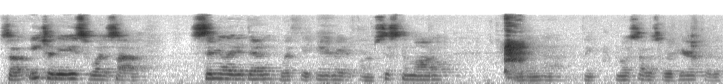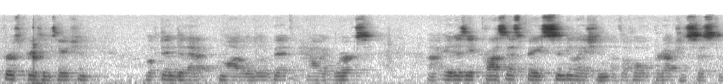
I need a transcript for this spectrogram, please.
So each of these was uh, simulated then with the integrated farm system model. And uh, I think most of us were here for the first presentation, looked into that model a little bit, how it works. Uh, it is a process-based simulation of the whole production system.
